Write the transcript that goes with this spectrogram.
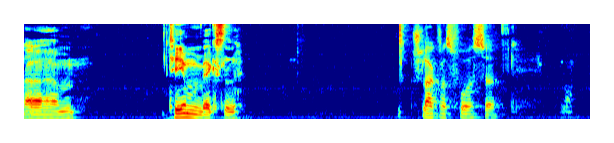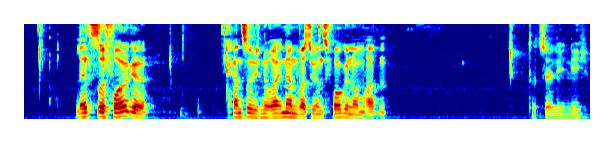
Ähm, Themenwechsel. Schlag was vor, Sir. Letzte Folge. Kannst du dich noch erinnern, was wir uns vorgenommen hatten? Tatsächlich nicht.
